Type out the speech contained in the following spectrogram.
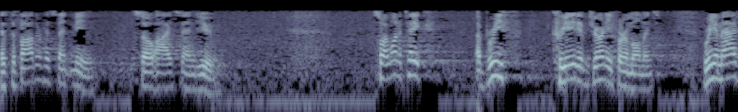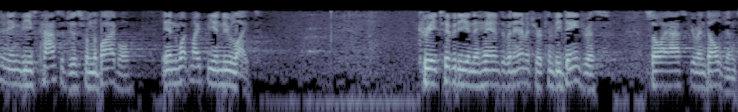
As the Father has sent me, so I send you. So I want to take a brief creative journey for a moment, reimagining these passages from the Bible in what might be a new light. Creativity in the hands of an amateur can be dangerous, so I ask your indulgence.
